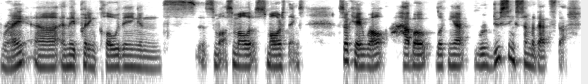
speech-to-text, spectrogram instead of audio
right? Uh, and they put in clothing and small, smaller, smaller things. It's okay. Well, how about looking at reducing some of that stuff,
